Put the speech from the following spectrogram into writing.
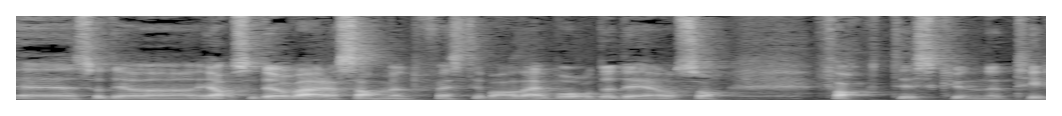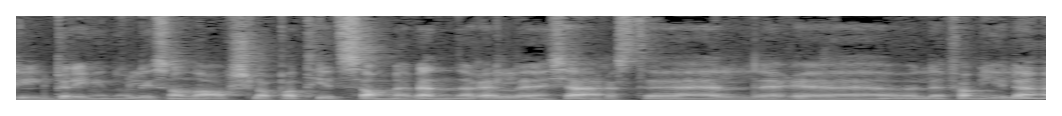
Eh, så, det å, ja, så, det å, være sammen på festival er både det å faktisk kunne tilbringe noe litt sånn avslappa tid sammen med venner eller kjæreste eller, eh, eller familie.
